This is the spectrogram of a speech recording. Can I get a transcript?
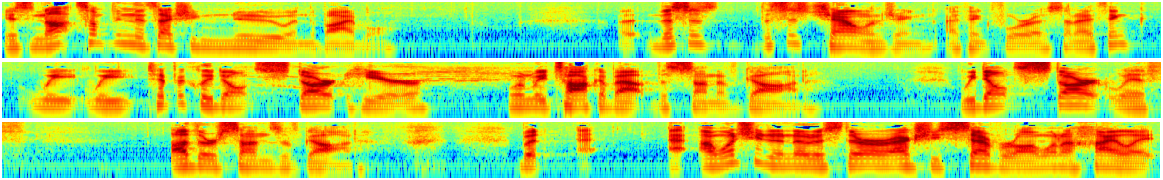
is not something that's actually new in the Bible. Uh, this, is, this is challenging, I think, for us, and I think we, we typically don't start here when we talk about the Son of God. We don't start with other sons of God. But I want you to notice there are actually several. I want to highlight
